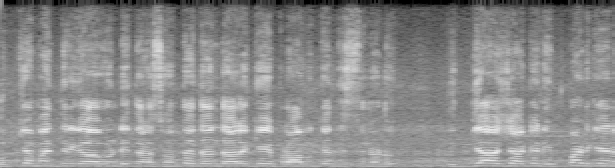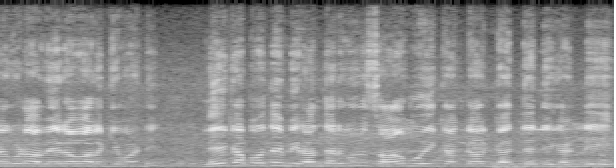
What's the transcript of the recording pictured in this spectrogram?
ముఖ్యమంత్రిగా ఉండి తన సొంత దందాలకే ప్రాముఖ్యత ఇస్తున్నాడు. విద్యాశాఖను ఇప్పటికైనా కూడా వేరే వాళ్ళకి ఇవ్వండి. లేకపోతే మీరందరూ కూడా సామూహికంగా గద్దె దిగండి.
